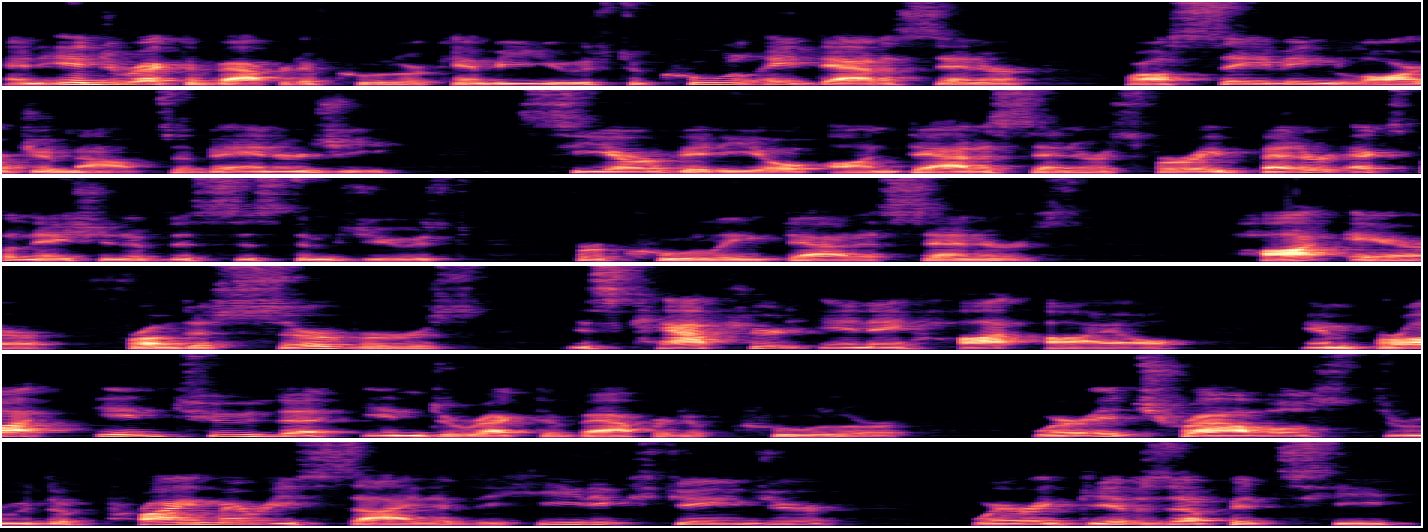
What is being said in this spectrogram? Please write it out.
An indirect evaporative cooler can be used to cool a data center while saving large amounts of energy. See our video on data centers for a better explanation of the systems used for cooling data centers. Hot air from the servers is captured in a hot aisle and brought into the indirect evaporative cooler where it travels through the primary side of the heat exchanger where it gives up its heat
